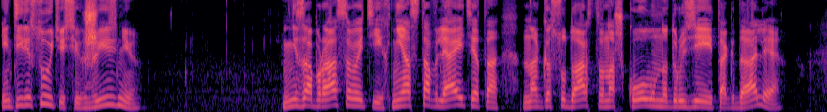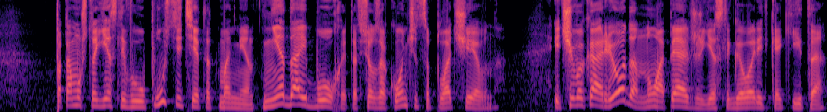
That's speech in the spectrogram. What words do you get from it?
Интересуйтесь их жизнью. Не забрасывайте их, не оставляйте это на государство, на школу, на друзей и так далее. Потому что если вы упустите этот момент, не дай бог, это все закончится плачевно. И ЧВК Рёдан, ну, опять же, если говорить какие-то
